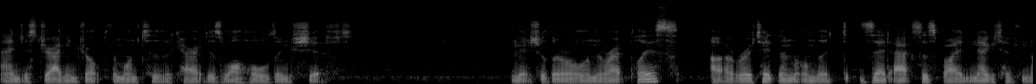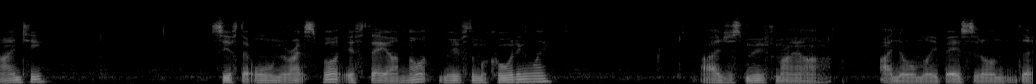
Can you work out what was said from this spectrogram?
and just drag and drop them onto the characters while holding shift make sure they're all in the right place. Uh, rotate them on the Z axis by negative 90. See if they're all in the right spot. If they are not, move them accordingly. I just moved my, uh, I normally base it on the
